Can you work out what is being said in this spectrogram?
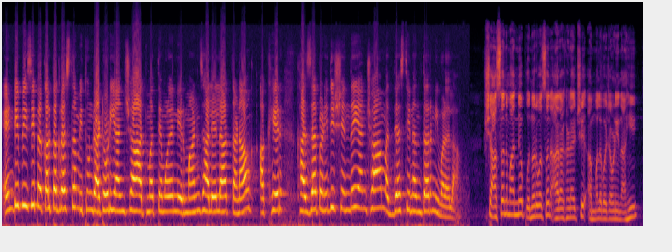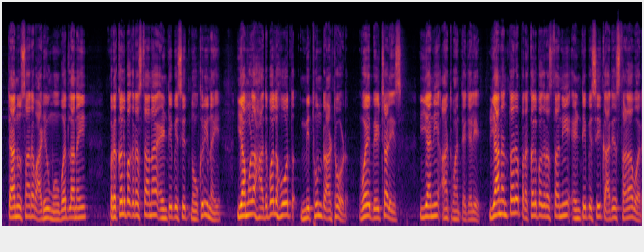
एनटीपीसी प्रकल्पग्रस्त मिथुन राठोड यांच्या आत्महत्येमुळे निर्माण झालेला तणाव अखेर खासदार प्रणिती शिंदे यांच्या मध्यस्थीनंतर निवळला. शासनमान्य पुनर्वसन आराखड्याची अंमलबजावणी नाही त्यानुसार वाढीव मोबदला नाही प्रकल्पग्रस्तांना एन टी पी सीत नोकरी नाही यामुळे हातबल होत मिथुन राठोड वय बेचाळीस यांनी आत्महत्या केली. यानंतर प्रकल्पग्रस्तांनी एन टी पी सी कार्यस्थळावर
